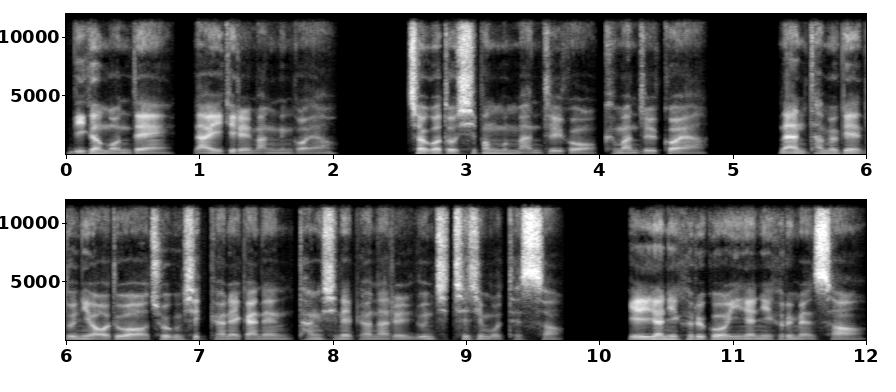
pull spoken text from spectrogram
네가 뭔데 나의 길을 막는 거야? 적어도 10억만 만들고 그만둘 거야. 난 탐욕에 눈이 어두워 조금씩 변해가는 당신의 변화를 눈치채지 못했어. 1년이 흐르고 2년이 흐르면서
